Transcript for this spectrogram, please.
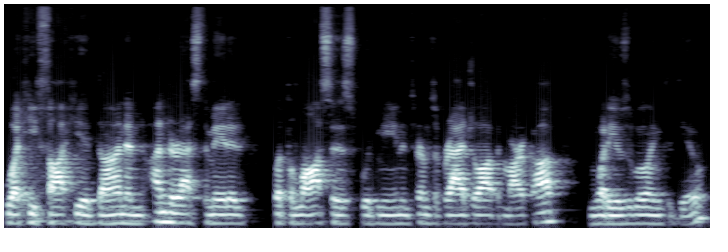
what he thought he had done and underestimated what the losses would mean in terms of Radulov and Markov and what he was willing to do.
